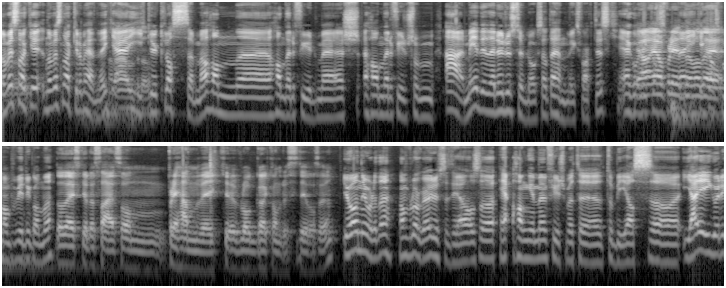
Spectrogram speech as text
Når vi snakker, når vi snakker om Henvik, jeg gikk jo i klasse med han, eh, han der fyren med Han der fyren som er med i de der russeblogsa til Henviks, faktisk. Jeg går Ja, i ja, klasse, fordi jeg det var gikk i det- klasse med han på videregående. Da det jeg skulle si sånn Fordi Henvik vlogga kan russetida si. Jo, han gjorde det. Han vlogga i russetida, og så he- hang med en fyr som heter Tobias. Og jeg, går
